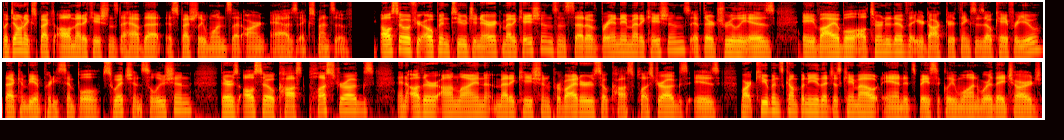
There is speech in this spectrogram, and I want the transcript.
But don't expect all medications to have that, especially ones that aren't as expensive. Also, if you're open to generic medications instead of brand name medications, if there truly is a viable alternative that your doctor thinks is okay for you, that can be a pretty simple switch and solution. There's also Cost Plus Drugs and other online medication providers. So, Cost Plus Drugs is Mark Cuban's company that just came out, and it's basically one where they charge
